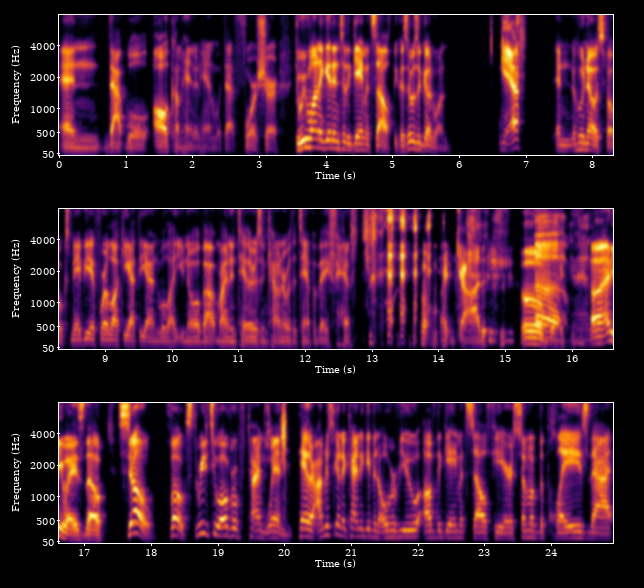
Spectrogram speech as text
And that will all come hand in hand with that for sure. Do we want to get into the game itself? Because it was a good one. Yeah, And who knows, folks? Maybe if we're lucky at the end, we'll let you know about mine and Taylor's encounter with a Tampa Bay fan. oh my God. Oh, boy. oh man. Uh, anyways, though, so folks, three to two overtime win. Taylor, I'm just going to kind of give an overview of the game itself here. Some of the plays that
